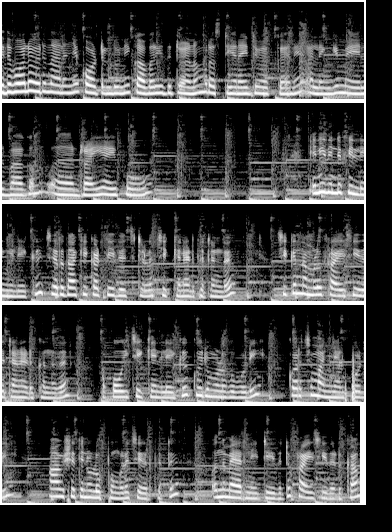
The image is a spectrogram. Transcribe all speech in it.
ഇതുപോലെ ഒരു നനഞ്ഞ കോട്ടൺ തുണി കവർ ചെയ്തിട്ട് വേണം റെസ്റ്റ് ചെയ്യാനായിട്ട് വെക്കാൻ അല്ലെങ്കിൽ മേൽഭാഗം ഡ്രൈ ആയി പോവും. ഇനി ഇതിന്റെ ഫില്ലിങ്ങിലേക്ക് ചെറുതാക്കി കട്ട് ചെയ്ത് വെച്ചിട്ടുള്ള ചിക്കൻ എടുത്തിട്ടുണ്ട്. ചിക്കൻ നമ്മൾ ഫ്രൈ ചെയ്തിട്ടാണ് എടുക്കുന്നത്. അപ്പോൾ ഈ ചിക്കനിലേക്ക് കുരുമുളക് പൊടി കുറച്ച് മഞ്ഞൾപ്പൊടി ആവശ്യത്തിനുള്ള ഉപ്പും കൂടെ ചേർത്തിട്ട് ഒന്ന് മാരിനേറ്റ് ചെയ്തിട്ട് ഫ്രൈ ചെയ്തെടുക്കാം.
